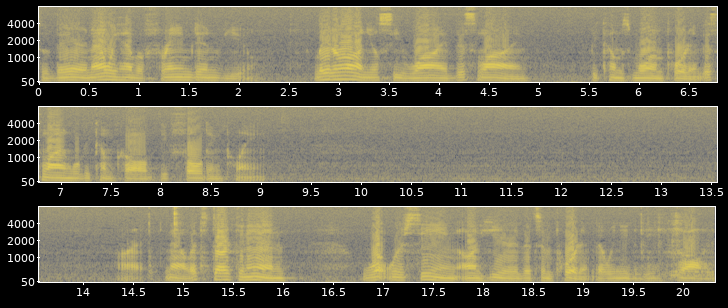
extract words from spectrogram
So there, now we have a framed in view. Later on you'll see why this line becomes more important. This line will become called the folding plane. Alright, now let's darken in what we're seeing on here that's important, that we need to be drawing.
